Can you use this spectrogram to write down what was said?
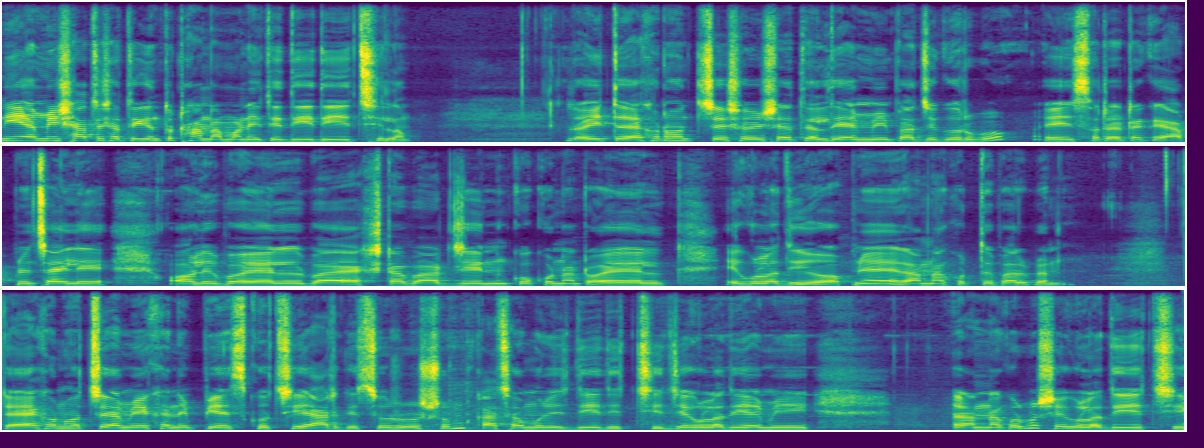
নিয়ে আমি সাথে সাথে কিন্তু ঠান্ডা পানিতে দিয়ে দিয়েছিলাম। এই তো এখন হচ্ছে সরিষা তেল দিয়ে আমি ভাজি করব এই সটাটাকে আপনি চাইলে অলিভ অয়েল বা এক্সট্রা ভার্জিন, কোকোনাট অয়েল এগুলো দিয়েও আপনি রান্না করতে পারবেন। তো এখন হচ্ছে আমি এখানে পেঁয়াজ কুচি আর কিছু রসুন, কাঁচামরিচ দিয়ে দিচ্ছি, যেগুলো দিয়ে আমি রান্না করব সেগুলো দিয়েছি।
